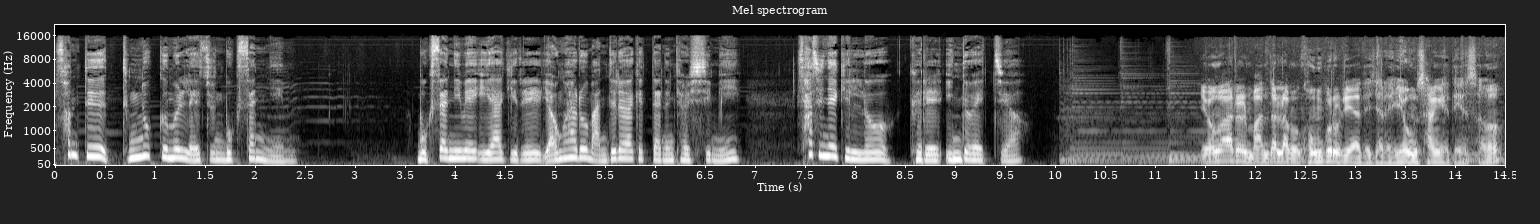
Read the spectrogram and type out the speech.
선뜻 등록금을 내준 목사님. 목사님의 이야기를 영화로 만들어야겠다는 결심이 사진의 길로 그를 인도했지요. 영화를 만들려면 공부를 해야 되잖아요. 영상에 대해서,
